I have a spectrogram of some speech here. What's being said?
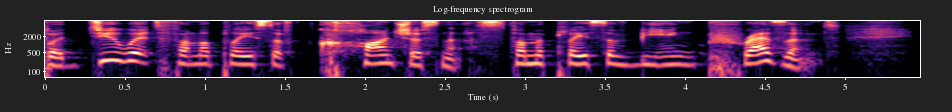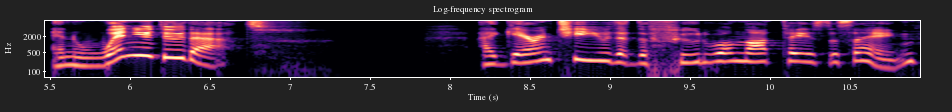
but do it from a place of consciousness, from a place of being present. And when you do that, I guarantee you that the food will not taste the same,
